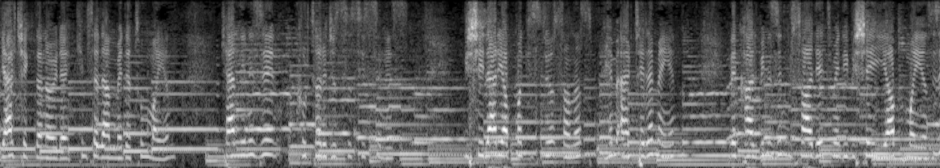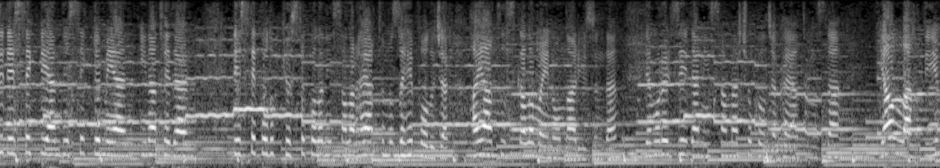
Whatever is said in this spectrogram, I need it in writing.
Gerçekten öyle. Kimseden medet ummayın. Kendinizi kurtarıcısı sizsiniz. Bir şeyler yapmak istiyorsanız hem ertelemeyin ve kalbinizin müsaade etmediği bir şeyi yapmayın. Sizi destekleyen, desteklemeyen, inat eden, destek olup köstek olan insanlar hayatımızda hep olacak. Hayatı ıskalamayın onlar yüzünden. Demoralize eden insanlar çok olacak hayatınızda. Yallah deyin,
